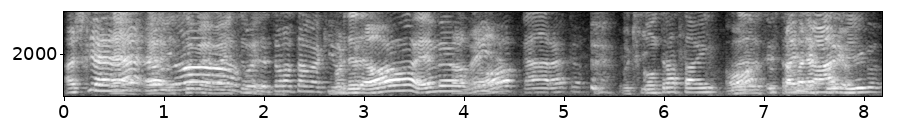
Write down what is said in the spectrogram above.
Acho que é, É, né? é, isso mesmo, é isso A Bordetela tava aqui. Borde... Ó, é meu. Tá vendo? Ó, caraca. Vou te contratar, hein? Ó, Pra você trabalhar comigo.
